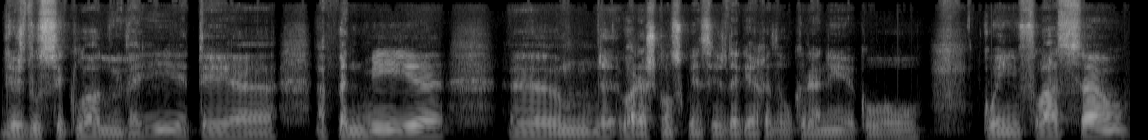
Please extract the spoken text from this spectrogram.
desde o ciclone daí até a, a pandemia, agora as consequências da guerra da Ucrânia com, com a inflação.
